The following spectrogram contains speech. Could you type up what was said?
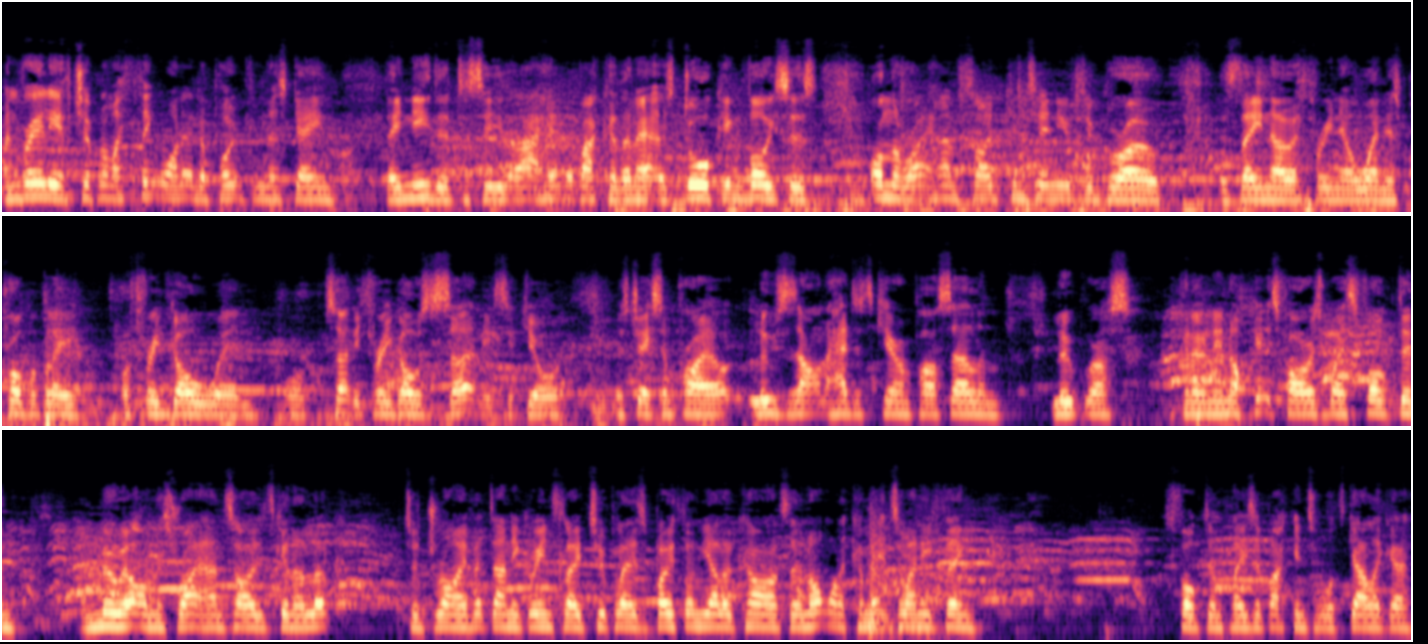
And really, if Chippenham, I think, wanted a point from this game, they needed to see that, that hit the back of the net as Dorking voices on the right hand side continue to grow as they know a 3 0 win is probably, or 3 goal win, or certainly 3 goals are certainly secured. As Jason Prior loses out on a header to Kieran Parselle and Luke Russ can only knock it as far as Wes Fogden. And Muitt on this right hand side is going to look to drive at Danny Greenslade. Two players both on yellow cards. They not want to commit to anything. Fogden plays it back in towards Gallagher,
